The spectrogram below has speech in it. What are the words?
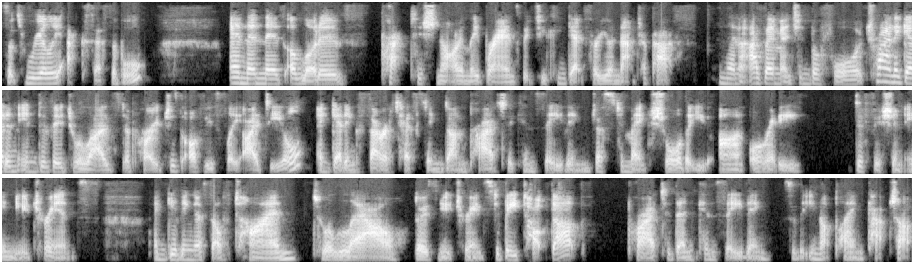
So it's really accessible. And then there's a lot of practitioner only brands which you can get through your naturopath and then, as I mentioned before, trying to get an individualized approach is obviously ideal and getting thorough testing done prior to conceiving just to make sure that you aren't already deficient in nutrients and giving yourself time to allow those nutrients to be topped up prior to then conceiving so that you're not playing catch up.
